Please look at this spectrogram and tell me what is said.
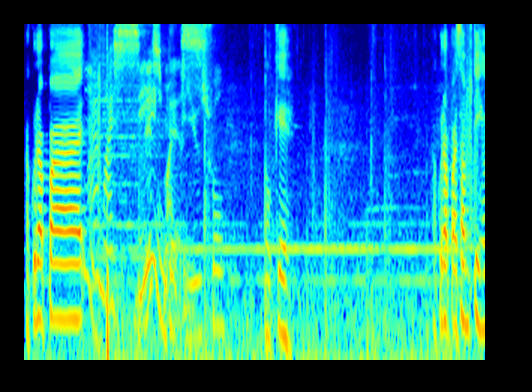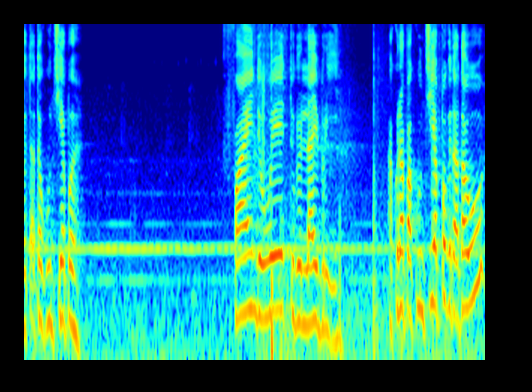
Aku dapat am I seeing this? Might be useful. Okay. Aku dapat something. Aku tak tahu kunci apa. Find the way to the library. Aku dapat kunci apa aku tak tahu.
